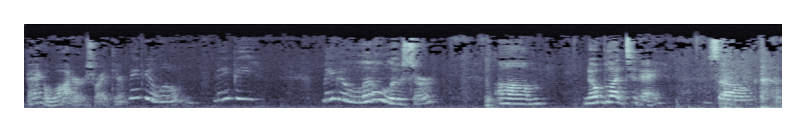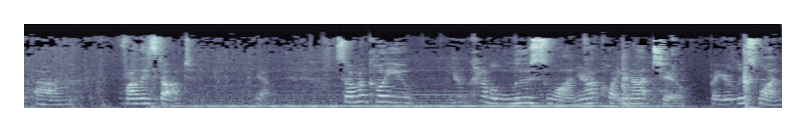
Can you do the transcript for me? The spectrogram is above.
bag of water is right there. Maybe a little, maybe, maybe a little looser. Um, no blood today, so um, finally stopped. Yeah. So I'm gonna call you. You're kind of a loose one. You're not quite. You're not two, but you're loose one.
